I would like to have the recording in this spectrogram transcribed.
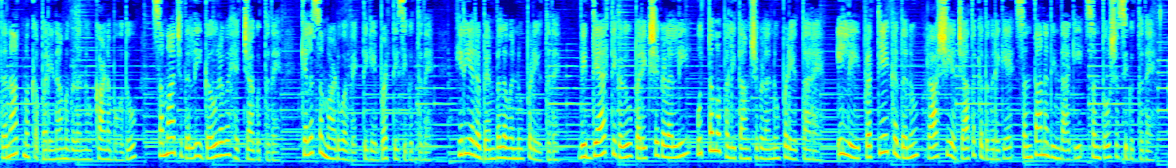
ಧನಾತ್ಮಕ ಪರಿಣಾಮಗಳನ್ನು ಕಾಣಬಹುದು, ಸಮಾಜದಲ್ಲಿ ಗೌರವ ಹೆಚ್ಚಾಗುತ್ತದೆ, ಕೆಲಸ ಮಾಡುವ ವ್ಯಕ್ತಿಗೆ ಬಡ್ತಿ ಸಿಗುತ್ತದೆ, ಹಿರಿಯರ ಬೆಂಬಲವನ್ನು ಪಡೆಯುತ್ತದೆ. ವಿದ್ಯಾರ್ಥಿಗಳು ಪರೀಕ್ಷೆಗಳಲ್ಲಿ ಉತ್ತಮ ಫಲಿತಾಂಶಗಳನ್ನು ಪಡೆಯುತ್ತಾರೆ. ಇಲ್ಲಿ ಪ್ರತ್ಯೇಕ ಧನು ರಾಶಿಯ ಜಾತಕದವರಿಗೆ ಸಂತಾನದಿಂದಾಗಿ ಸಂತೋಷ ಸಿಗುತ್ತದೆ.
